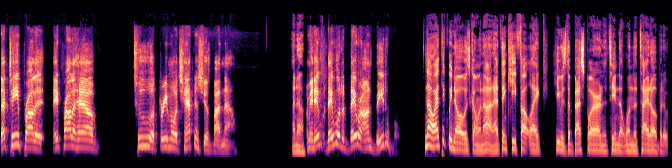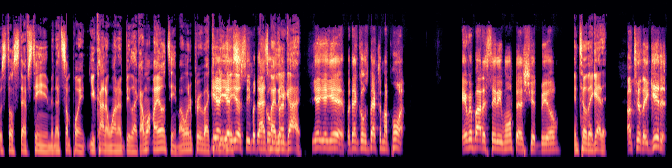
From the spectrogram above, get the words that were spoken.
that team probably they probably have two or three more championships by now. I know. I mean, they they would have they were unbeatable. No, I think we know what was going on. I think he felt like he was the best player on the team that won the title, but it was still Steph's team. And at some point, you kind of want to be like, "I want my own team. I want to prove I can Yeah, yeah, yeah. See, but that as goes my back, lead guy." Yeah, yeah, yeah. But that goes back to my point. Everybody say they want that shit, Bill, Until they get it. Until they get it.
